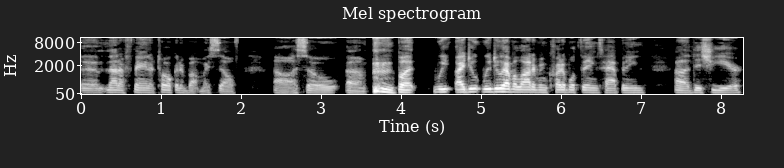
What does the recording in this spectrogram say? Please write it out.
am not a fan of talking about myself. Uh so um but we i do we do have a lot of incredible things happening uh this year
